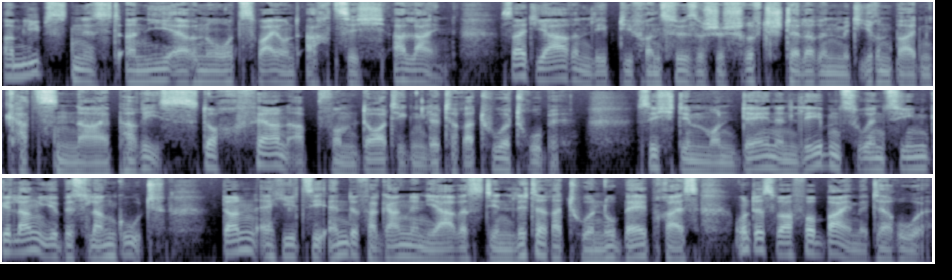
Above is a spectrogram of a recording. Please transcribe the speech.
am liebsten ist Annie Ernaux 82 allein. Seit Jahren lebt die französische Schriftstellerin mit ihren beiden Katzen nahe Paris, doch fernab vom dortigen Literaturtrubel. Sich dem mondänen Leben zu entziehen gelang ihr bislang gut. Dann erhielt sie Ende vergangenen Jahres den Literaturnobelpreis und es war vorbei mit der Ruhe.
